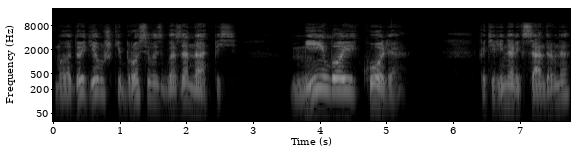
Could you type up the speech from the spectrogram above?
молодой девушке бросилась в глаза надпись «Милой Коля». Катерина Александровна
